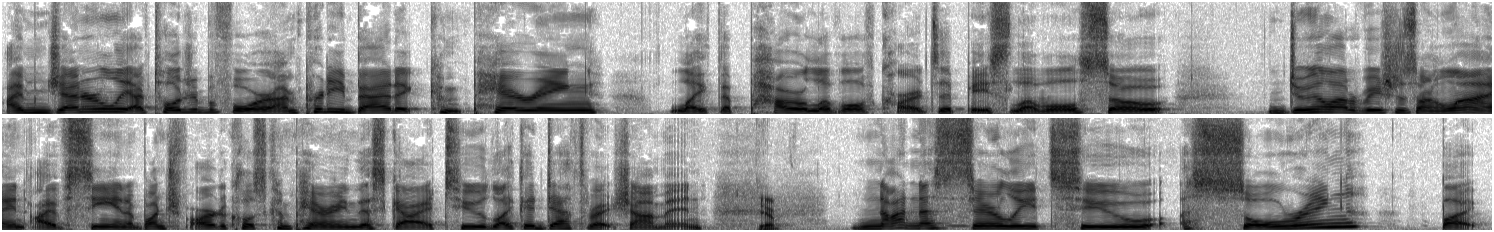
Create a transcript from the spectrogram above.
I'm generally, I've told you before, I'm pretty bad at comparing like the power level of cards at base level. So, doing a lot of research online, I've seen a bunch of articles comparing this guy to like a Deathrite Shaman. Yep. Not necessarily to a Sol Ring, but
